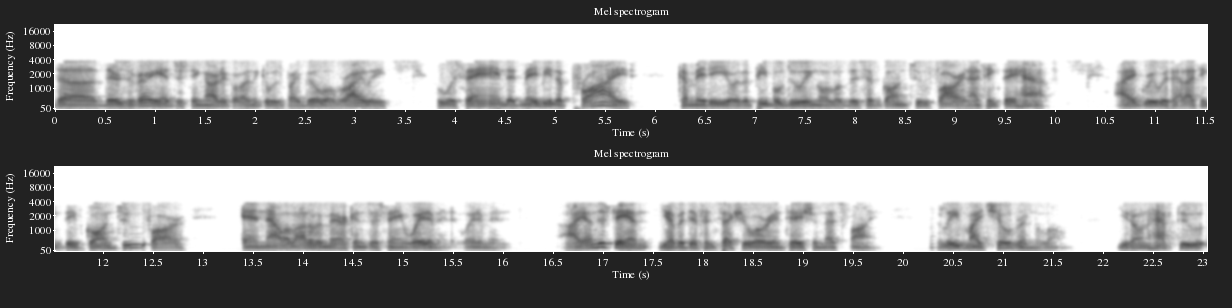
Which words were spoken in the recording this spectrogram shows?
the there's a very interesting article. I think it was by Bill O'Reilly, who was saying that maybe the pride committee or the people doing all of this have gone too far, and I think they have. I agree with that. I think they've gone too far, and now a lot of Americans are saying, wait a minute, wait a minute. I understand you have a different sexual orientation. That's fine. Leave my children alone. You don't have to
